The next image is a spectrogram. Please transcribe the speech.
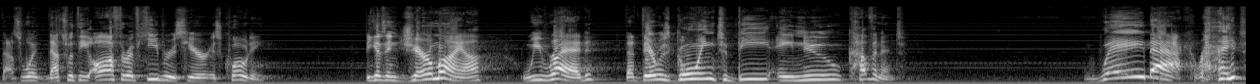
That's what, that's what the author of Hebrews here is quoting. Because in Jeremiah, we read that there was going to be a new covenant. Way back, right?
